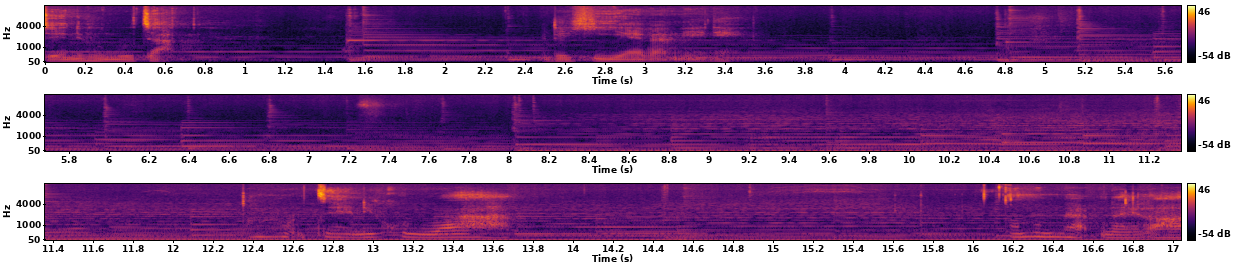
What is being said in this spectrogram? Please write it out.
เจนที่ผมรู้จัก ไม่ได้ขี้แยแบบนี้นี่ทั้งหมดเจนที่คุณว่า ต้องเป็นแบบไหนล่ะ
